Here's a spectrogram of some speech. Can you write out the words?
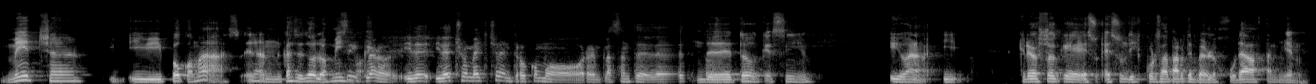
Mecha y, y poco más. Eran casi todos los Sí, mismos. claro. Y de, y de hecho Mecha entró como reemplazante de Deto. De, de toque, sí. Y bueno, y creo yo que es, es un discurso aparte, pero los jurados también.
